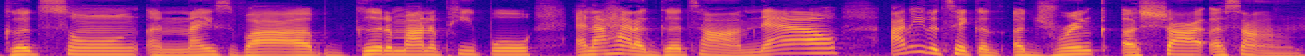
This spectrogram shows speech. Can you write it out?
good song, a nice vibe, good amount of people, and I had a good time. Now I need to take a, a drink, a shot, or something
